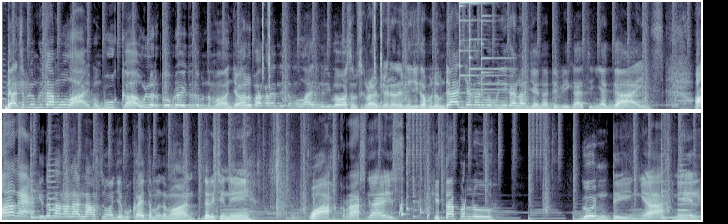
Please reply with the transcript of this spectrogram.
Dan sebelum kita mulai membuka ular kobra itu teman-teman, jangan lupa kalian klik tombol like di bawah subscribe channel ini jika belum dan jangan lupa bunyikan lonceng notifikasinya guys. Oke, kita bakalan langsung aja buka ya teman-teman dari sini. Wah keras guys. Kita perlu gunting ya. Ini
